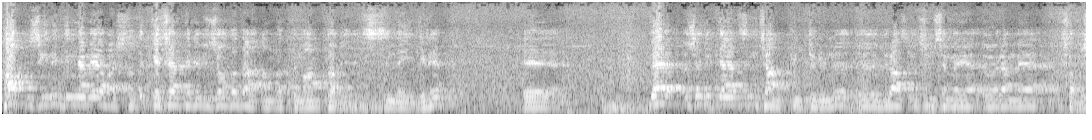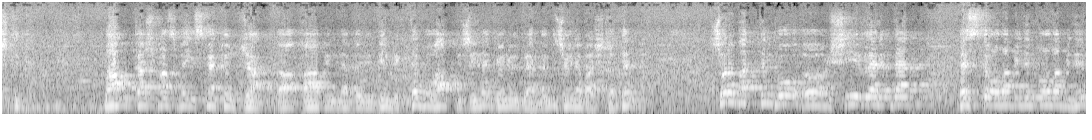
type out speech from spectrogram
Halk müziğini dinlemeye başladık. Geçen televizyonda da anlattım Mahmut abi sizinle ilgili. Ee, ve özellikle Erzincan kültürünü e, biraz özümsemeye, öğrenmeye çalıştık. Mahmut Kaşmaz ve İsmet Özcan abimle birlikte bu halk müziğine gönül vermemiz öyle başladı. Sonra baktım bu e, şiirlerinden beste olabilir mi olabilir.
